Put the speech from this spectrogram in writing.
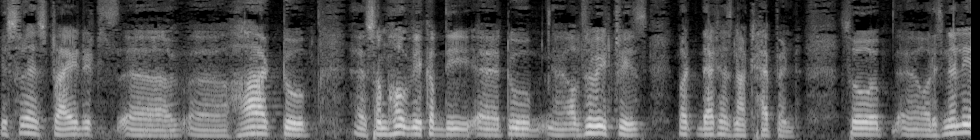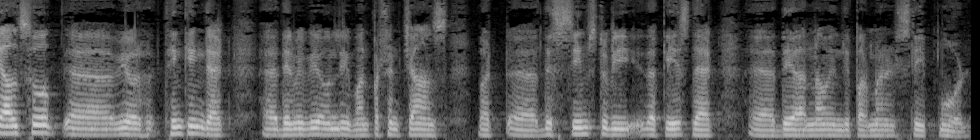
ISRO has tried its uh, uh, hard to uh, somehow wake up the uh, two uh, observatories, but that has not happened. So uh, originally also uh, we were thinking that uh, there may be only 1% chance, but uh, this seems to be the case that uh, they are now in the permanent sleep mode.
